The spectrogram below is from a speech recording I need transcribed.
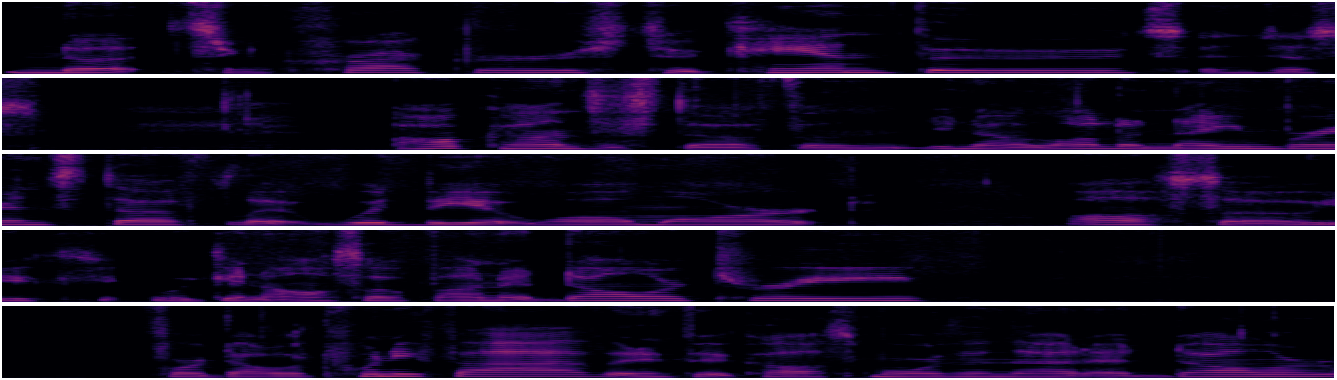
nuts and crackers to canned foods and just all kinds of stuff and you know a lot of name brand stuff that would be at Walmart. Also you can, we can also find at Dollar Tree for $1.25 and if it costs more than that at dollar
